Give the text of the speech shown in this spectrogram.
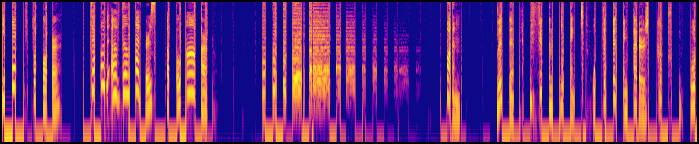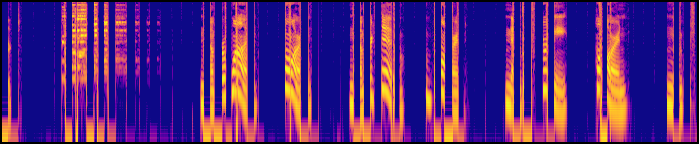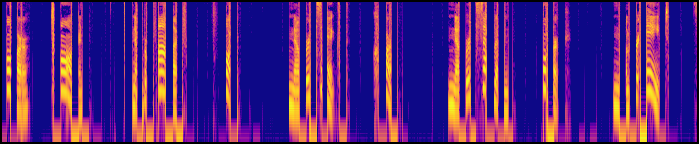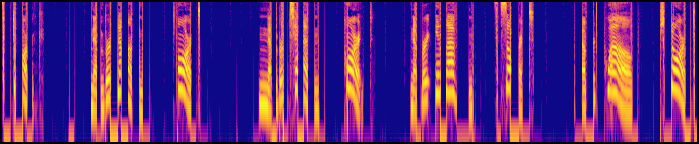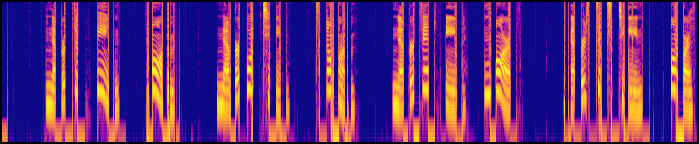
Unit 4. Sound of the letters O-R. 1. Listen and fill in the blanks with the missing letters to complete the words. Number 1. Born. Number 2. Born. Number 3. Horn. Number 4. Torn. Number 6. Cork. Number 7. Fork. Number 8. Stork. Number 9. Fort. Number 10. Port. Number 11. Sort. Number 12. Short. Number 13. Form. Number 14. Storm. Number 15. North. Number 16. Forth.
